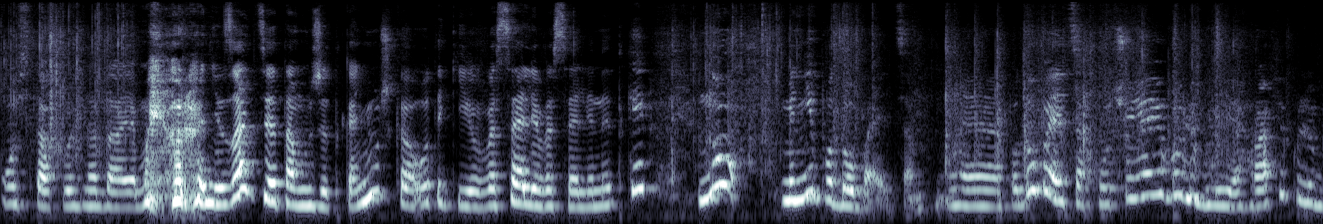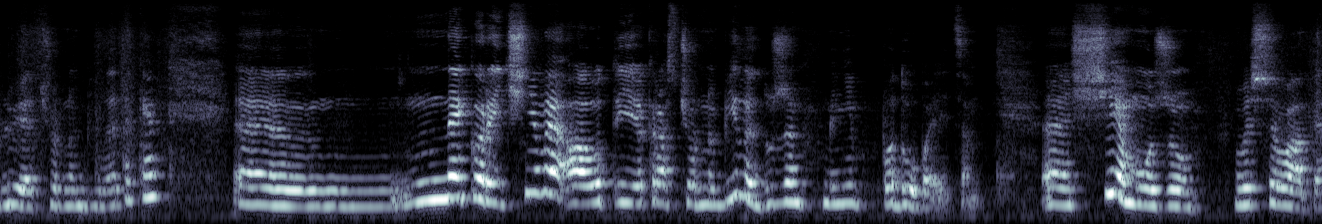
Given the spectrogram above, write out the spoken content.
Ось так виглядає моя організація. Там вже тканюшка, отакі веселі-веселі нитки. Ну, мені подобається. Е, подобається, хочу я його, люблю я графіку, люблю я чорно-біле таке. Е, не коричневе, а от якраз чорно-біле дуже мені подобається. Е, ще можу вишивати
